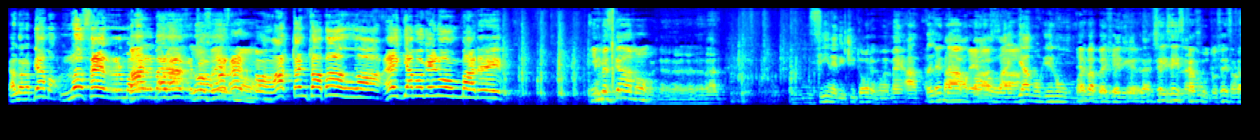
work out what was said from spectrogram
Allora abbiamo Lo Fermo. Barbara Lo Lo Fermo. Fermo. Attenta palla. E chiamo che numeri. Innescamo. Un fine dicitore come me. Attenta Attenta, eh, palla. E chiamo che numeri. Eh, vabbè, cioè, che- sei- sei scaduto, sei scaduto.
